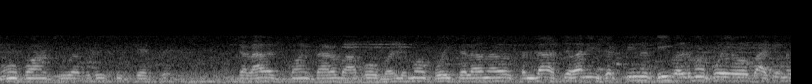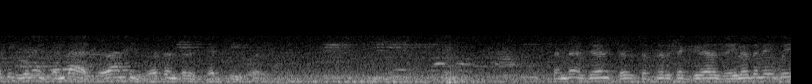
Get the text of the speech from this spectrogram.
હું કોણ છું? આ બધું છે. ચલાવે કોણ? તારો બાપો વર્લ્ડમાં કોઈ ચલાવનારો સંદાસ જવાની શક્તિ નથી. વર્લ્ડમાં કોઈ એવો પાછો નથી જેને સંદાસ જવાની સ્વતંત્ર શક્તિ હોય. સંદાસ જવાની સ્વતંત્ર શક્તિ વાળા જોયેલો તમે કોઈ.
